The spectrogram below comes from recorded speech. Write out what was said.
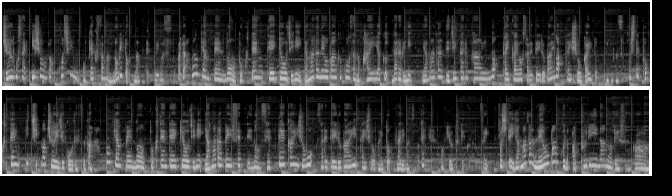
15歳以上の個人のお客様のみとなっております。また、本キャンペーンの特典提供時に山田ネオバンク口座の解約並びに山田デジタル会員の大会をされている場合は対象外となります。そして特典1の注意事項ですが、本キャンペーンの特典提供時に山田ペイ設定の設定解除をされている場合対象外となりますので、お気をつけください。さい。そして山田ネオバンクのアプリなのですが、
